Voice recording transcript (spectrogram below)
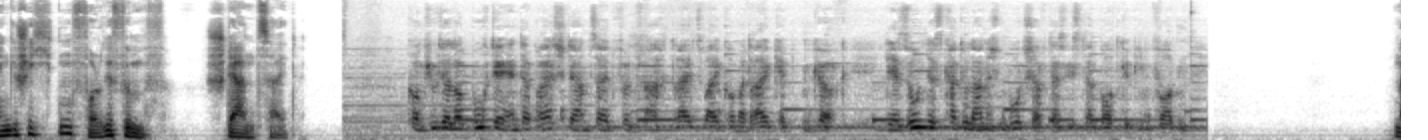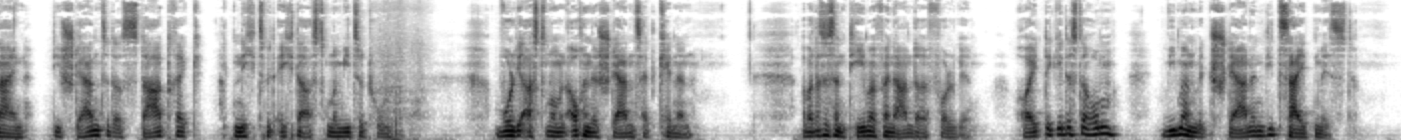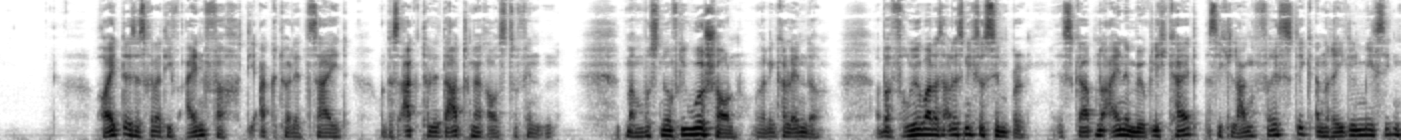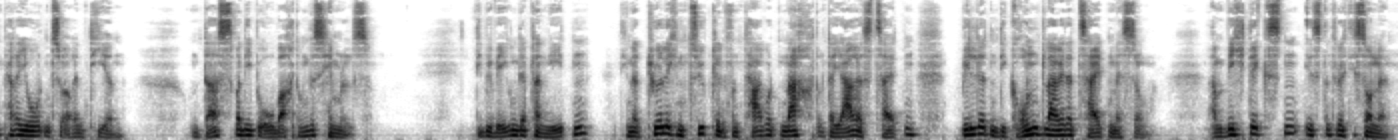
Sternengeschichten Folge 5 Sternzeit Computerlogbuch der Enterprise Sternzeit 5832,3 Captain Kirk. Der Sohn des katulanischen Botschafters ist an Bord gebeamt worden. Nein, die Sternzeit aus Star Trek hat nichts mit echter Astronomie zu tun. Obwohl die Astronomen auch eine Sternzeit kennen. Aber das ist ein Thema für eine andere Folge. Heute geht es darum, wie man mit Sternen die Zeit misst. Heute ist es relativ einfach, die aktuelle Zeit und das aktuelle Datum herauszufinden. Man muss nur auf die Uhr schauen oder den Kalender. Aber früher war das alles nicht so simpel. Es gab nur eine Möglichkeit, sich langfristig an regelmäßigen Perioden zu orientieren. Und das war die Beobachtung des Himmels. Die Bewegung der Planeten, die natürlichen Zyklen von Tag und Nacht und der Jahreszeiten bildeten die Grundlage der Zeitmessung. Am wichtigsten ist natürlich die Sonne.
